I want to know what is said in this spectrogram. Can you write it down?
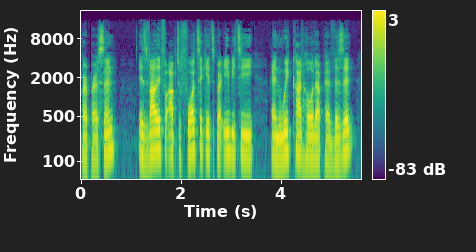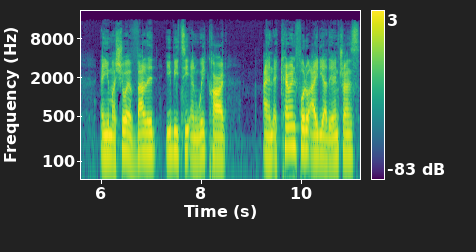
per person. Is valid for up to four tickets per EBT and WIC card holder per visit. And you must show a valid EBT and WIC card and a current photo ID at the entrance,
